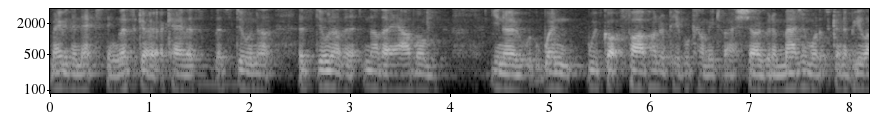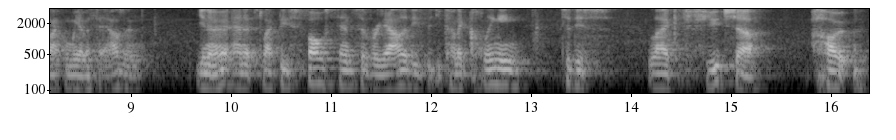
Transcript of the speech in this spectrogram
maybe the next thing. Let's go. Okay, let's let's do another let's do another another album. You know, when we've got 500 people coming to our show, but imagine what it's going to be like when we have a thousand. You know, and it's like these false sense of realities that you're kind of clinging to this like future hope,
